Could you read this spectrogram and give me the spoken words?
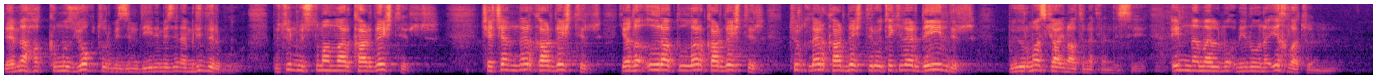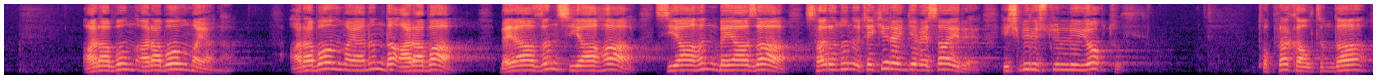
deme hakkımız yoktur bizim dinimizin emridir bu. Bütün Müslümanlar kardeştir. Çeçenler kardeştir ya da Iraklılar kardeştir. Türkler kardeştir, ötekiler değildir. Buyurmaz kainatın efendisi. İnnemel mu'minune ihvetun. Arabın araba olmayana, araba olmayanın da araba, beyazın siyaha, siyahın beyaza, sarının öteki renge vesaire hiçbir üstünlüğü yoktur. Toprak altında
